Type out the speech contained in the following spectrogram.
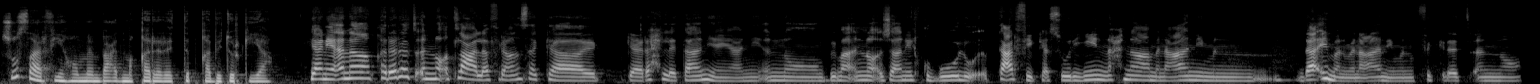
شو صار فيهم من بعد ما قررت تبقى بتركيا؟ يعني أنا قررت أنه أطلع على فرنسا ك كرحلة تانية يعني إنه بما إنه إجاني القبول وبتعرفي كسوريين نحن عم نعاني من دائما بنعاني من فكرة إنه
